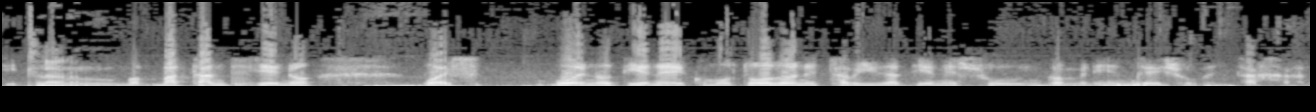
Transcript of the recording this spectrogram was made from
mm, bastante lleno, pues bueno, tiene, como todo en esta vida, tiene su inconveniente y su ventaja.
